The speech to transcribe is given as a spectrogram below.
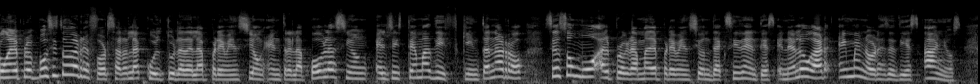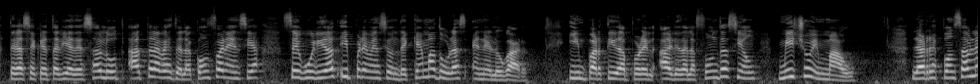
Con el propósito de reforzar la cultura de la prevención entre la población, el sistema DIF Quintana Roo se sumó al programa de prevención de accidentes en el hogar en menores de 10 años de la Secretaría de Salud a través de la conferencia Seguridad y Prevención de Quemaduras en el Hogar, impartida por el área de la Fundación Micho y Mau. La responsable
